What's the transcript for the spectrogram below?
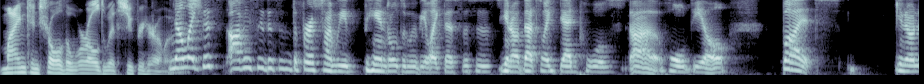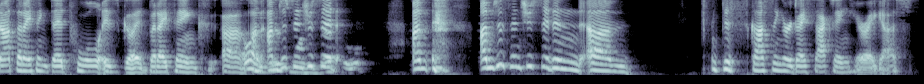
mind control the world with superhero movies. Now, like this, obviously, this isn't the first time we've handled a movie like this. This is, you know, that's like Deadpool's uh, whole deal. But, you know, not that I think Deadpool is good, but I think um, Oh, I'm, I'm just interested. Deadpool. I'm I'm just interested in um discussing or dissecting here, I guess.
